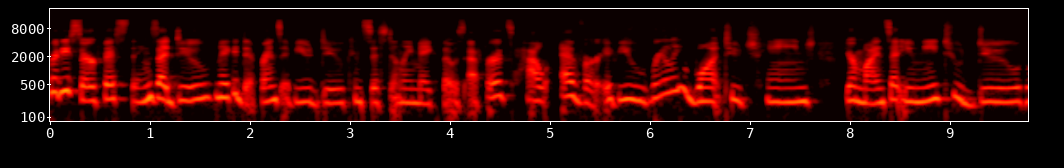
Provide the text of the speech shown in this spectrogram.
pretty surface things that do make a difference if you do consistently make those efforts. However, if you really want to change your mindset, you need to do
